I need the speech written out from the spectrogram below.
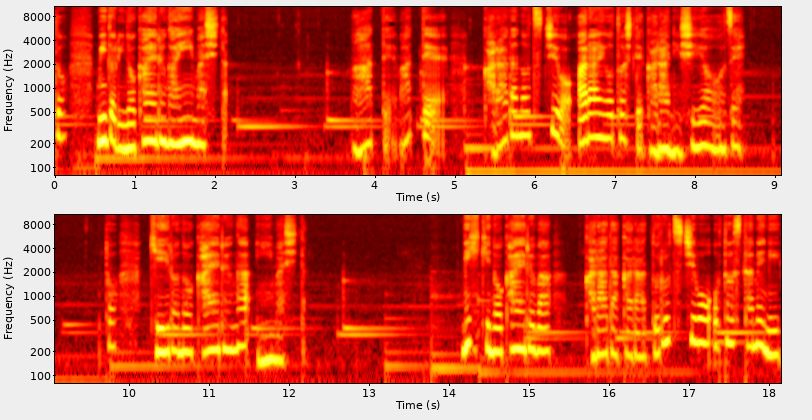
と緑のカエルが言いました。待て待て、体の土を洗い落としてからにしようぜ。と黄色のカエルが言いました。2匹のカエルは体から泥土を落とすために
